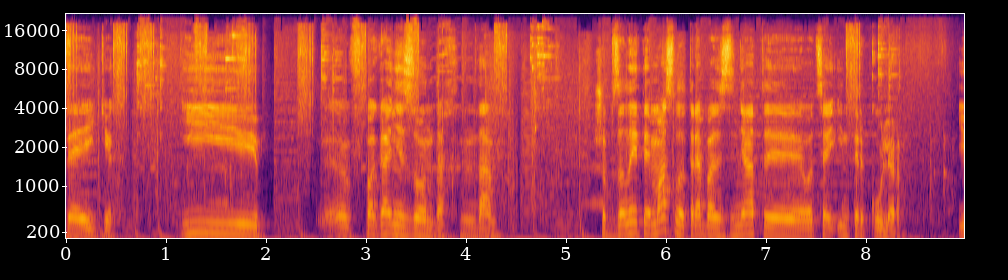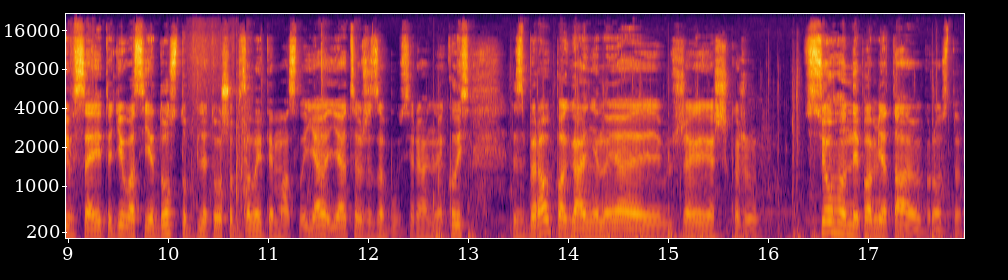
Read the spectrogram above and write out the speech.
деяких і е, в погані зондах. Да. Щоб залити масло, треба зняти оцей інтеркулер. І все, і тоді у вас є доступ для того, щоб залити масло. Я, я це вже забувся, реально. Я колись збирав погані, але я вже я ж кажу. Всього не пам'ятаю просто.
